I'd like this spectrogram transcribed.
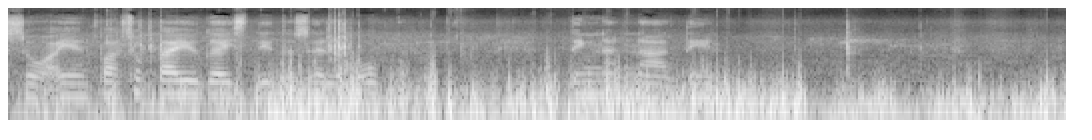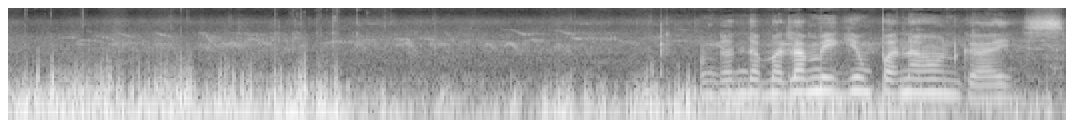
So, ayan, pasok tayo guys dito sa loob. Tingnan natin. Ang ganda, malamig yung panahon guys.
